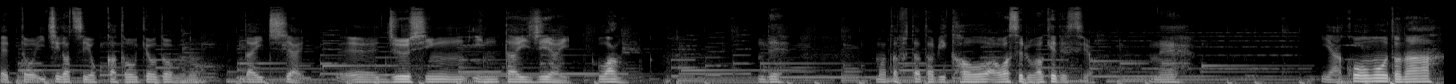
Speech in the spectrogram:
えっと1月4日東京ドームの第1試合、えー、重心引退試合1でまた再び顔を合わせるわけですよ。ね。いやこう思うとな。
